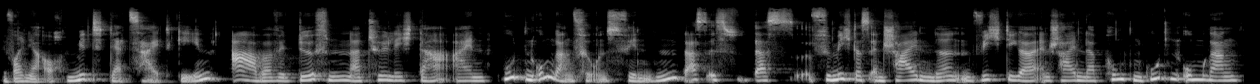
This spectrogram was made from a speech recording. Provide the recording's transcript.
Wir wollen ja auch mit der Zeit gehen, aber wir dürfen natürlich da einen guten Umgang für uns finden. Das ist das für mich das Entscheidende, ein wichtiger, entscheidender Punkt, einen guten Umgang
